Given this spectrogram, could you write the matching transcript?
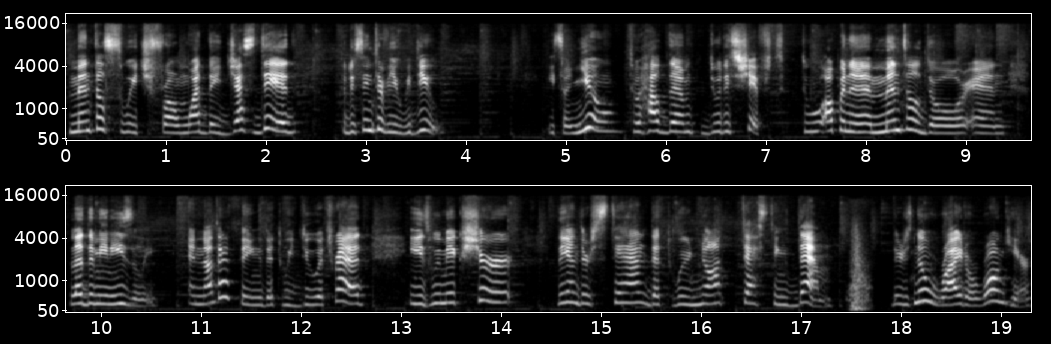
mental switch from what they just did to this interview with you. It's on you to help them do this shift, to open a mental door and let them in easily. Another thing that we do at Red is we make sure they understand that we're not testing them. There's no right or wrong here,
